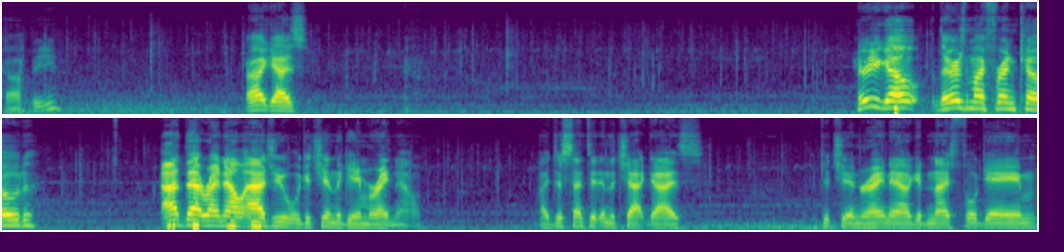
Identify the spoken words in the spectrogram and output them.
Copy. Alright, guys. Here you go. There's my friend code. Add that right now, add you. We'll get you in the game right now. I just sent it in the chat, guys. Get you in right now. Get a nice full game.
